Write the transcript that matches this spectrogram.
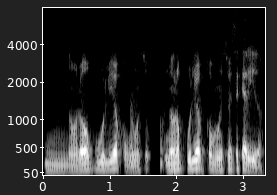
no lo pulió como no lo pulió como hubiese querido.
